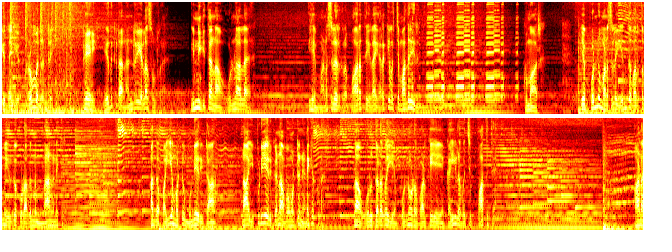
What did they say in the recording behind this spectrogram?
தேங்க்யூ தேங்க்யூ ரொம்ப நன்றி. டேய் எதுக்குடா நன்றியெல்லாம் சொல்கிற இன்னைக்கு தான் நான் உன்னால என் மனசுல இருக்கிற பாரத்தை எல்லாம் இறக்கி வச்ச மாதிரி இருக்கு. குமார் என் பொண்ணு மனசுல எந்த வருத்தமும் இருக்கக்கூடாதுன்னு நான் நினைக்கிறேன். அந்த பையன் மட்டும் முன்னேறிட்டான். நான் இப்படியே இருக்கேன்னு அவன் மட்டும் நினைக்கக்கூடாது. நான் ஒரு தடவை என் பொண்ணோட வாழ்க்கையை என் கையில வச்சு பார்த்துட்டேன். ஆனா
